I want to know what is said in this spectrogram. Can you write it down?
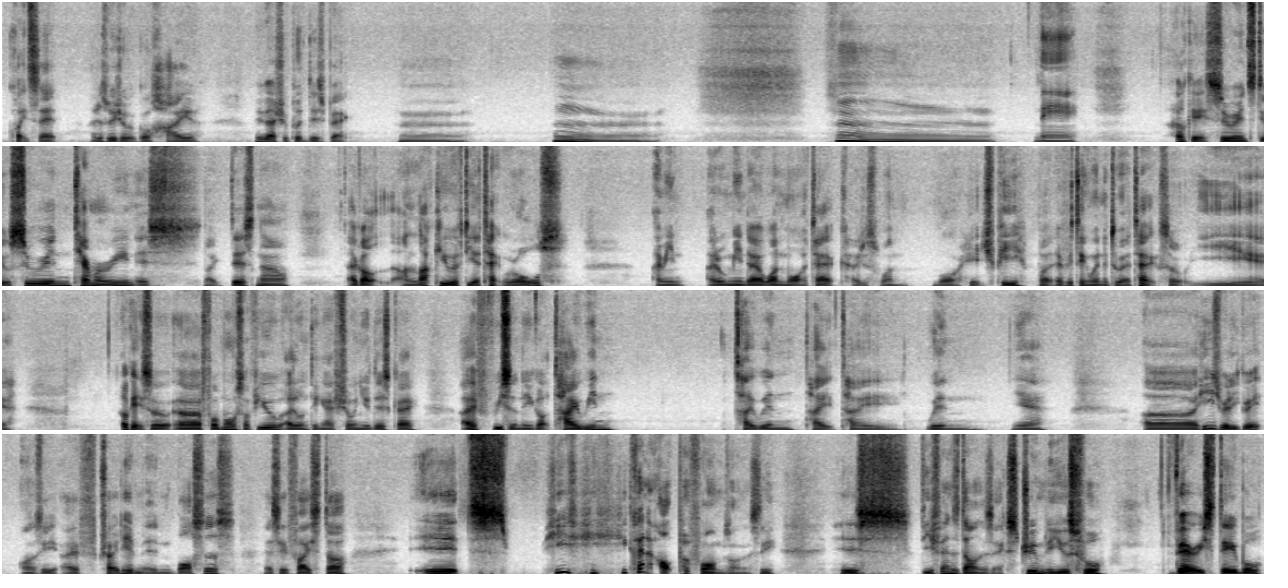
Quite sad. I just wish it would go higher. Maybe I should put this back. Hmm. Hmm. Hmm. Nah. Okay, Surin still Surin. Tamarinne is like this now. I got unlucky with the attack rolls. I mean, I don't mean that I want more attack, I just want more HP, but everything went into attack, so yeah. Okay, so uh, for most of you, I don't think I've shown you this guy. I've recently got Tywin. Tywin, Ty, Tywin, yeah. Uh, he's really great, honestly. I've tried him in bosses as a 5 star. It's he he, he kind of outperforms honestly. His defense down is extremely useful, very stable.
